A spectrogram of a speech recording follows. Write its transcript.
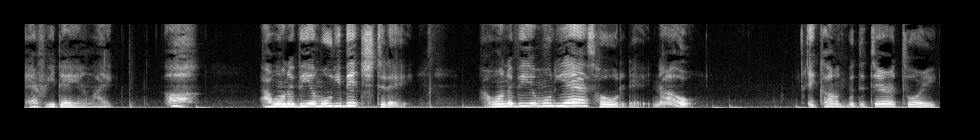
every day and like, oh, I want to be a moody bitch today. I want to be a moody asshole today. No. It comes with the territory.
